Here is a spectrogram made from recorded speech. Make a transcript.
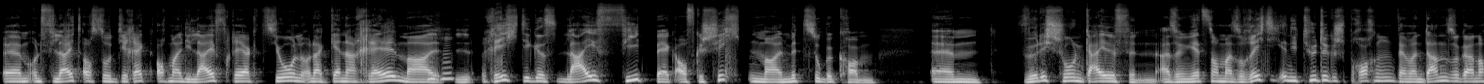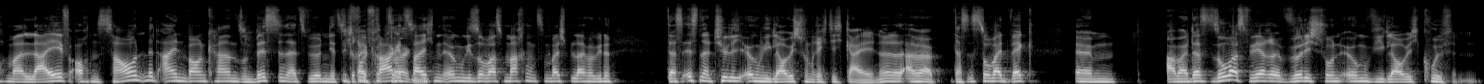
Ähm, und vielleicht auch so direkt auch mal die Live-Reaktion oder generell mal mhm. richtiges Live-Feedback auf Geschichten mal mitzubekommen. Ähm, würde ich schon geil finden. Also jetzt nochmal so richtig in die Tüte gesprochen, wenn man dann sogar nochmal live auch einen Sound mit einbauen kann, so ein bisschen, als würden jetzt die ich drei Fragezeichen sagen. irgendwie sowas machen, zum Beispiel live Bühne. Das ist natürlich irgendwie, glaube ich, schon richtig geil. Ne? Aber das ist so weit weg. Ähm, aber dass sowas wäre, würde ich schon irgendwie, glaube ich, cool finden.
